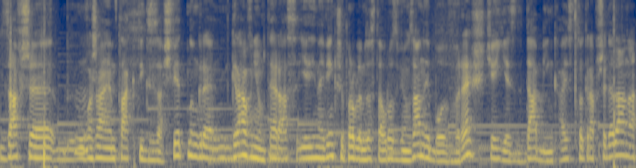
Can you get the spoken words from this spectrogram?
zawsze Mhm. uważałem Tactics za świetną grę. Gram w nią teraz. Jej największy problem został rozwiązany, bo wreszcie jest dubbing, a jest to gra przegadana.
